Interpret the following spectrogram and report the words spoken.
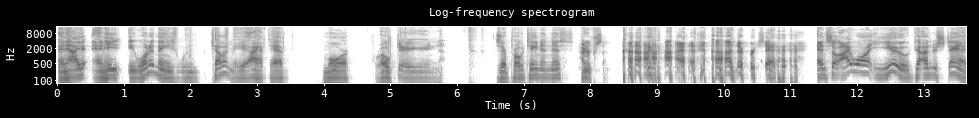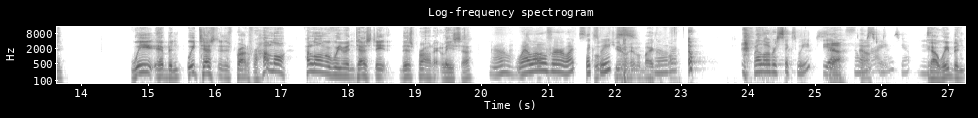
And I and he, he one of the things when telling me I have to have more protein. Is there protein in this? 100%. Hundred percent. And so I want you to understand. We have been we tested this product for how long? How long have we been testing this product, Lisa? Oh, well over what six Oops, weeks? You don't have a microphone. Oh, well over six weeks. Yeah. Almost that's two right. months, Yep. Mm. Yeah, we've been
